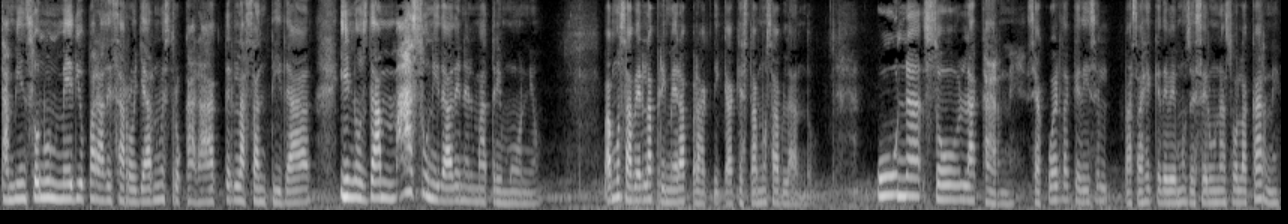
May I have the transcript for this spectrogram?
También son un medio para desarrollar nuestro carácter, la santidad y nos da más unidad en el matrimonio. vamos a ver la primera práctica que estamos hablando. Una sola carne. ¿Se acuerda que dice el pasaje que debemos de ser una sola carne?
